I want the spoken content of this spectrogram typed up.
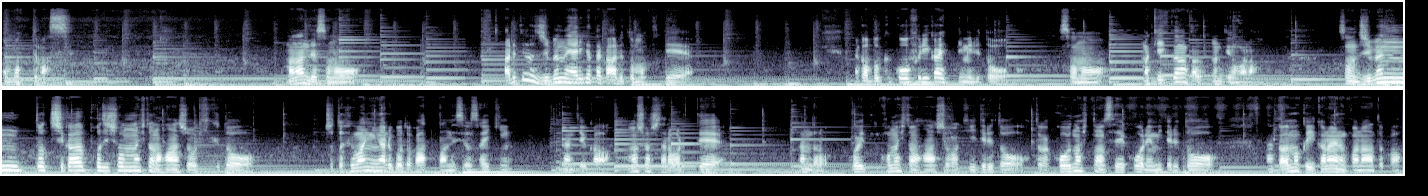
思ってます。まあ、なんで、その、ある程度自分のやり方があると思ってて、なんか僕こう振り返ってみると、その、まあ、結局なんか、なんていうのかな。その自分と違うポジションの人の話を聞くと、ちょっと不安になることがあったんですよ、最近。なんていうか、もしかしたら俺って、なんだろう、こいこの人の話とか聞いてると、とか、この人の成功例見てると、なんかうまくいかないのかなとか、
